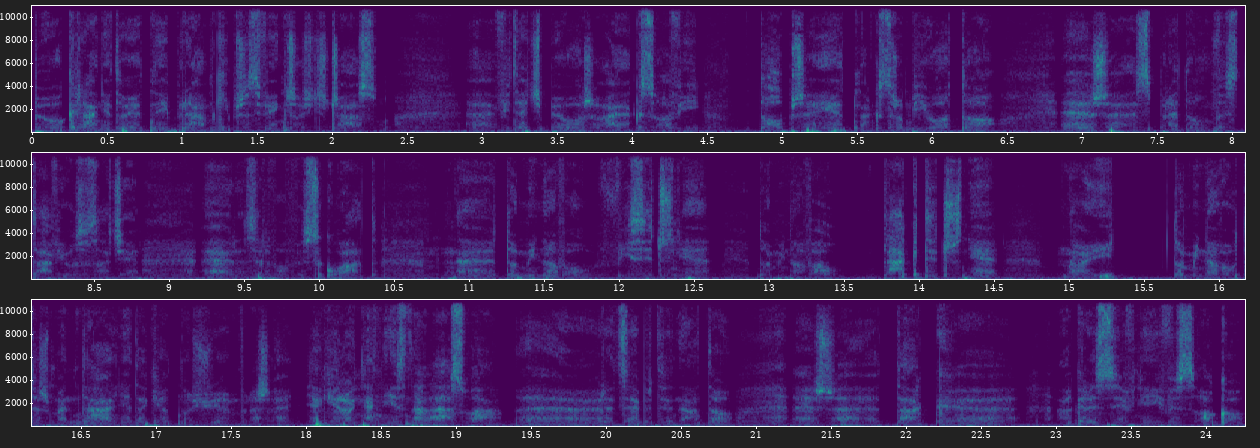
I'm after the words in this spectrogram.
było granie do jednej bramki przez większość czasu. E, widać było, że Ajaxowi dobrze jednak zrobiło to, e, że Bredą wystawił w zasadzie e, rezerwowy skład. Dominował fizycznie, dominował taktycznie, no i dominował też mentalnie, takie odnosiłem wrażenie. Jagiellonia nie znalazła recepty na to, że tak agresywnie i wysoko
